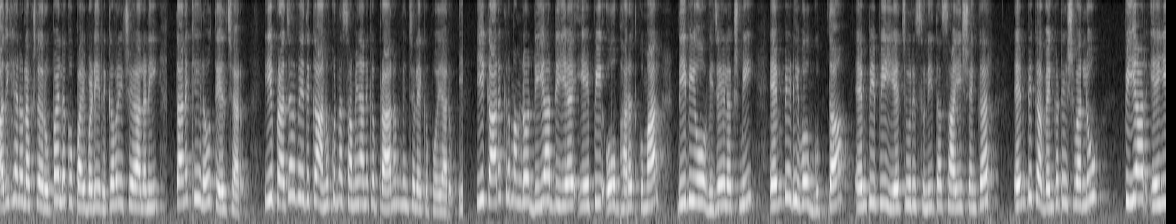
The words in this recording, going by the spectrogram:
పదిహేను లక్షల రూపాయలకు పైబడి రికవరీ చేయాలని తనిఖీలో తేల్చారు. ఈ ప్రజావేదిక అనుకున్న సమయానికి ప్రారంభించలేకపోయారు. ఈ కార్యక్రమంలో DRDA APO Bharat Kumar DVO Vijayalakshmi MPDO Gupta MPP Yechuri Sunitha Sai Shankar ఎంపిక వెంకటేశ్వర్లు పిఆర్ఏఈ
